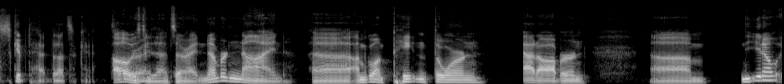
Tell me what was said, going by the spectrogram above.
skipped ahead, but that's okay. It's Always right. do that. That's all right. Number nine. Uh, I'm going Payton Thorne at Auburn. Um, you know,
